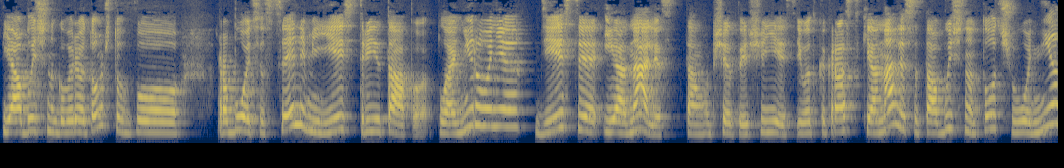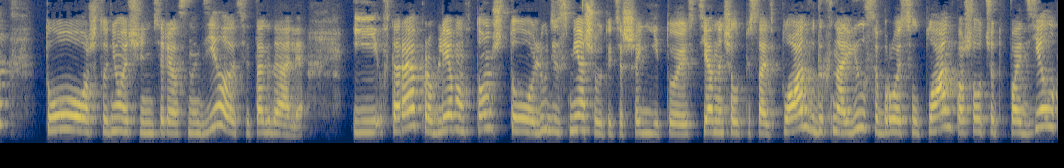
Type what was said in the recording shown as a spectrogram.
Я обычно говорю о том, что в работе с целями есть три этапа. Планирование, действие и анализ. Там вообще-то еще есть. И вот как раз-таки анализ это обычно то, чего нет, то, что не очень интересно делать и так далее. И вторая проблема в том, что люди смешивают эти шаги. То есть я начал писать план, вдохновился, бросил план, пошел что-то поделал,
